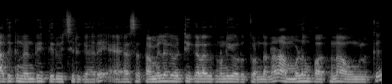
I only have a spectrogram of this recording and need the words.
அதுக்கு நன்றி தெரிவிச்சிருக்காரு. ஆஸ் அ தமிழக வெற்றி கழகத்தினுடைய ஒரு தொண்டனா நம்மளும் பார்த்தோன்னா அவங்களுக்கு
